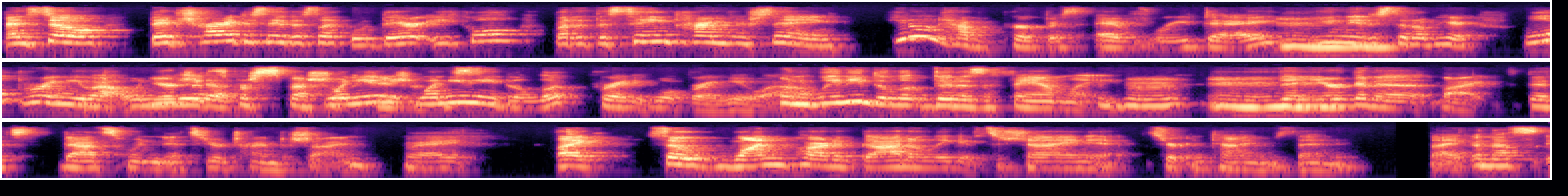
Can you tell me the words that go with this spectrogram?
And so they've tried to say this like well, they're equal, but at the same time, they're saying you don't have a purpose every day. You need to Mhm. sit up here. We'll bring you out when You're you need just a- for special when you occasions. when you need to look pretty. We'll bring you out. when we need to look good as a family, Mhm. then Mhm. you're gonna like that's that's when it's your time to shine. right. Like, so one part of God only gets to shine at certain times, then, like, And that's That's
